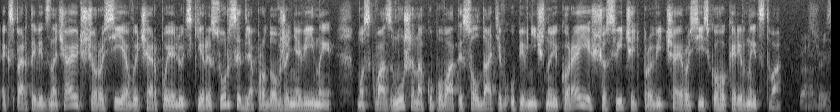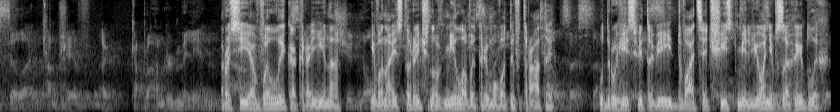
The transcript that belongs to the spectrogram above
Експерти відзначають, що Росія вичерпує людські ресурси для продовження війни. Москва змушена купувати солдатів у північної Кореї, що свідчить про відчай російського керівництва. Росія велика країна, і вона історично вміла витримувати втрати. У другій світовій 26 мільйонів загиблих.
